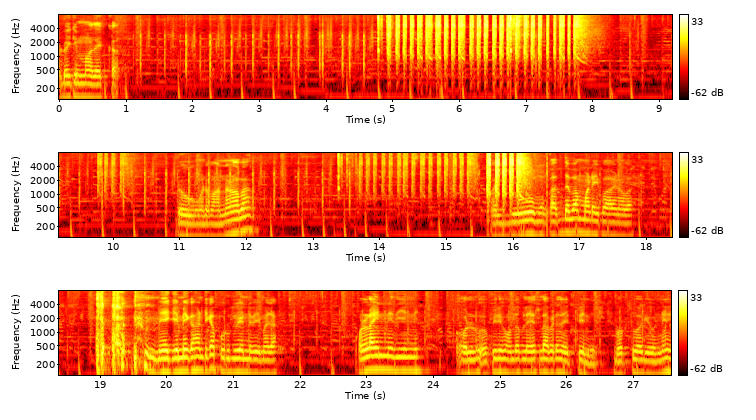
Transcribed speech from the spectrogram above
ඔඩුවකින් මා දැක්කා. ඩෝමට පන්නනවා බා. අයියෝ මොකක්ද බම් මට එපාවෙනවා මේගේ මේ ගහන්ටික පුරුදු වෙන්න වේ මචා. ඔල්ලයින්න තියෙන්නේ. ඔල්ලු පිරි හොඳ පලේස්ලා පිට සෙට්වෙන්නේ බොට්ටු වගේ ඔන්නේ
